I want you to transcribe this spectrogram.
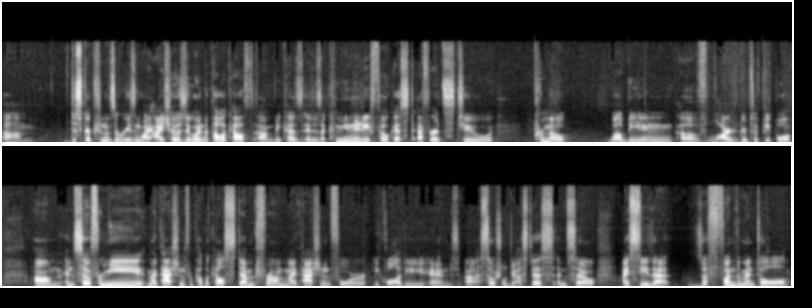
um, description of the reason why I chose to go into public health, um, because it is a community-focused efforts to promote well-being of large groups of people. Um, and so for me, my passion for public health stemmed from my passion for equality and uh, social justice. And so I see that the fundamental,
